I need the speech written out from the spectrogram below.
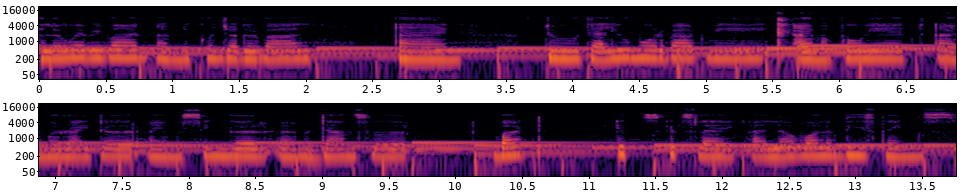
Hello everyone, I'm Nikunj Agarwal. And to tell you more about me, I'm a poet, I'm a writer, I am a singer, I'm a dancer, but it's it's like I love all of these things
